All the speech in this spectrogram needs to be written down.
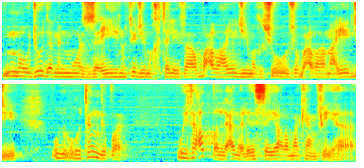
موجودة من موزعين وتجي مختلفة وبعضها يجي مغشوش وبعضها ما يجي وتنقطع ويتعطل العمل إذا السيارة ما كان فيها.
